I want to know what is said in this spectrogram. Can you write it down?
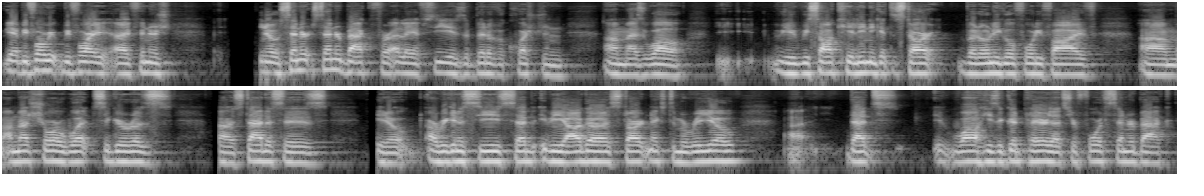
yeah, before we, before I, I finish, you know, center center back for LAFC is a bit of a question um, as well. We, we saw Chiellini get the start, but only go 45. Um, I'm not sure what Segura's uh, status is. You know, are we going to see Seb Ibeagha start next to Murillo? Uh, that's while he's a good player, that's your fourth center back.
